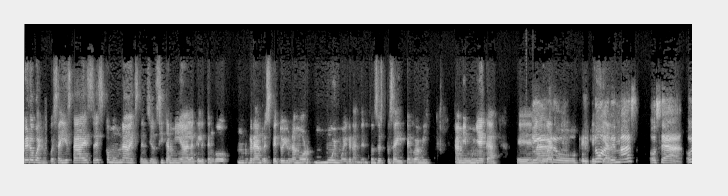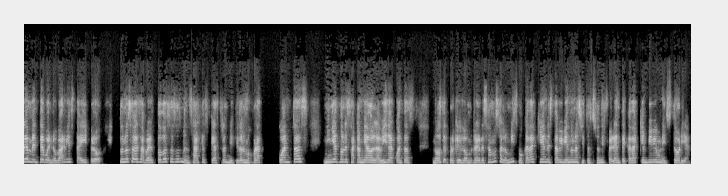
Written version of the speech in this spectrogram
Pero bueno, pues ahí está, es, es como una extensioncita mía a la que le tengo un gran respeto y un amor muy, muy grande. Entonces, pues ahí tengo a mi, a mi muñeca eh, Claro. No, además, o sea, obviamente, bueno, Barbie está ahí, pero tú no sabes saber todos esos mensajes que has transmitido, a lo mejor a cuántas niñas no les ha cambiado la vida, cuántas, no sé, porque lo, regresamos a lo mismo, cada quien está viviendo una situación diferente, cada quien vive una historia.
